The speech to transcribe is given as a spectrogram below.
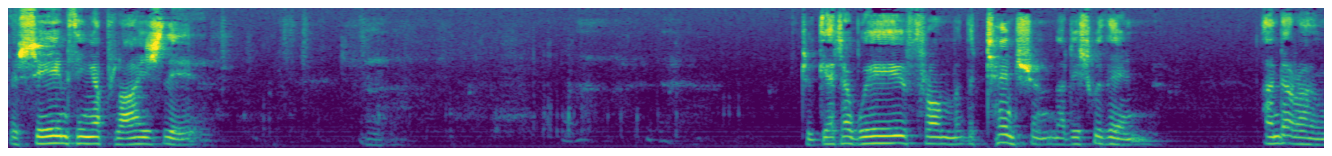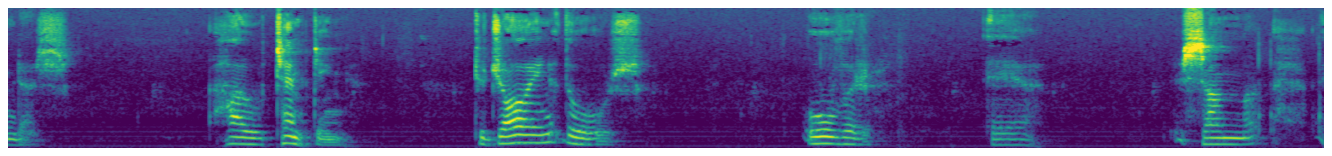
the same thing applies there. to get away from the tension that is within and around us. How tempting to join those over uh, some uh,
